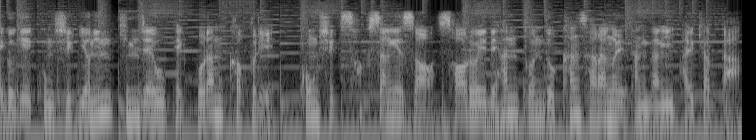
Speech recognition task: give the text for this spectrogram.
개그계 공식 연인 김재우 백보람 커플이 공식 석상에서 서로에 대한 돈독한 사랑을 당당히 밝혔다.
